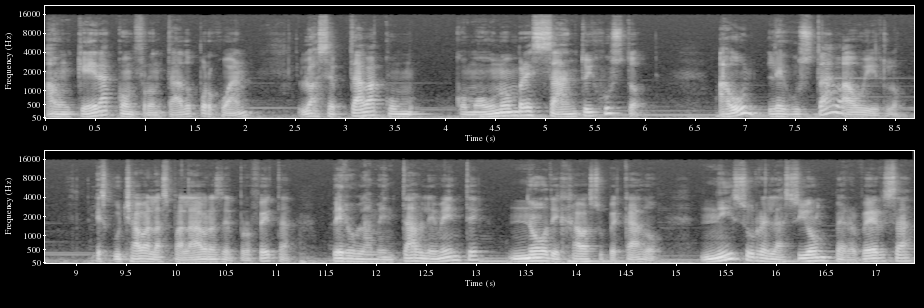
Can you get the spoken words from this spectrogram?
aunque era confrontado por Juan, lo aceptaba como, como un hombre santo y justo. Aún le gustaba oírlo. Escuchaba las palabras del profeta, pero lamentablemente no dejaba su pecado, ni su relación perversa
